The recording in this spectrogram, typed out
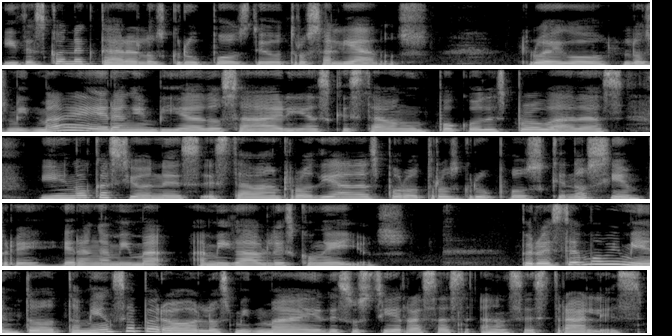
y desconectar a los grupos de otros aliados. Luego, los Midmae eran enviados a áreas que estaban un poco desprobadas y en ocasiones estaban rodeadas por otros grupos que no siempre eran amigables con ellos. Pero este movimiento también separó a los Midmae de sus tierras ancestrales.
